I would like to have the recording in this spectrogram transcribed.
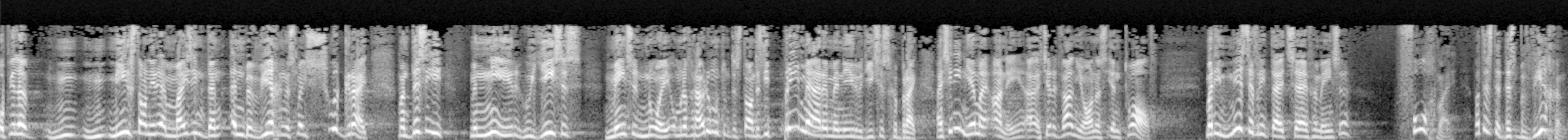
Op julle muur staan hier 'n amazing ding in beweging. Dit is my so great, want dis die manier hoe Jesus mense nooi om 'n verhouding met hom te staan. Dis die primêre manier wat Jesus gebruik. Hy sê nie neem my aan nie. Hy sê dit wel in Johannes 1:12. Maar die meeste van die tyd sê hy vir mense, "Volg my." Wat is dit? Dis beweging.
